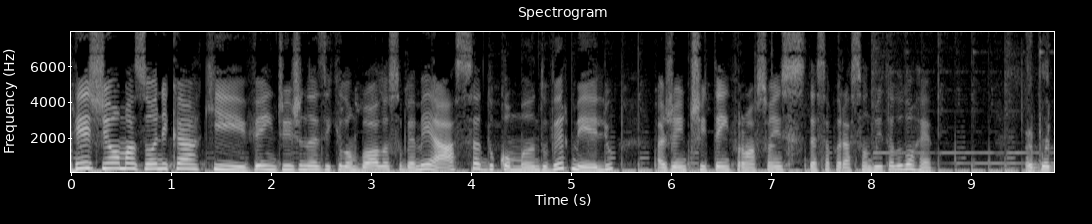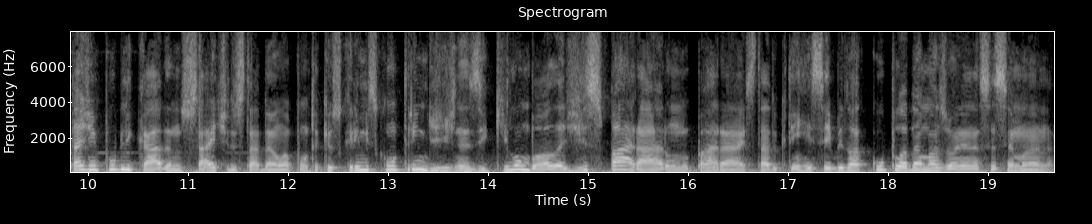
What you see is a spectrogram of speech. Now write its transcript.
Região amazônica que vê indígenas e quilombolas sob ameaça do Comando Vermelho a gente tem informações dessa apuração do Ítalo Loré. A reportagem publicada no site do Estadão aponta que os crimes contra indígenas e quilombolas dispararam no Pará, estado que tem recebido a cúpula da Amazônia nessa semana.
